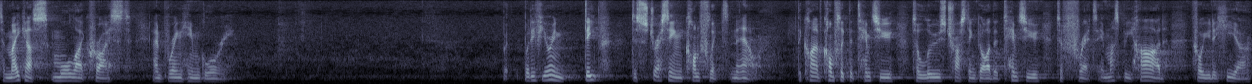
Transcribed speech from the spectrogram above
to make us more like Christ and bring Him glory. But but if you're in deep, distressing conflict now, the kind of conflict that tempts you to lose trust in God, that tempts you to fret, it must be hard for you to hear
